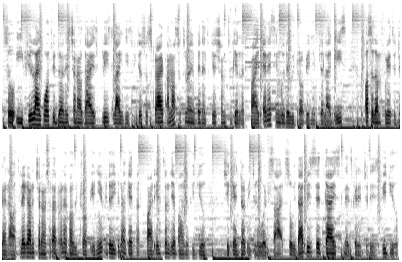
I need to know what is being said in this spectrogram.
So if you like what we do on this channel guys please like this video subscribe and also turn on the notification to get notified any single day we drop a new video like this. Also don't forget to join our telegram channel so that whenever we drop a new video you're gonna get notified instantly about the video. So you can jump into the website. So with that being said guys let's get into this video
